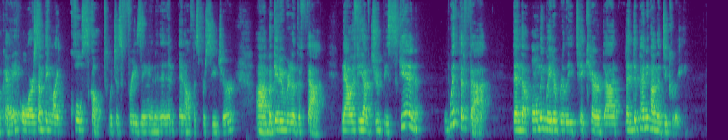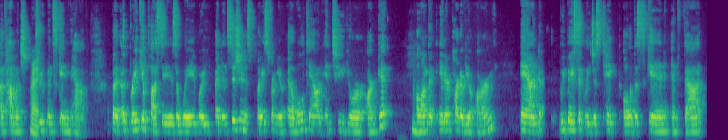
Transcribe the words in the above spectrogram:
okay, or something like cool sculpt, which is freezing and an in office procedure, uh, but getting rid of the fat. Now, if you have droopy skin with the fat, then the only way to really take care of that, and depending on the degree of how much Right. droop in skin you have, but a brachioplasty is a way where an incision is placed from your elbow down into your armpit along the inner part of your arm. And we basically just take all of the skin and fat,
